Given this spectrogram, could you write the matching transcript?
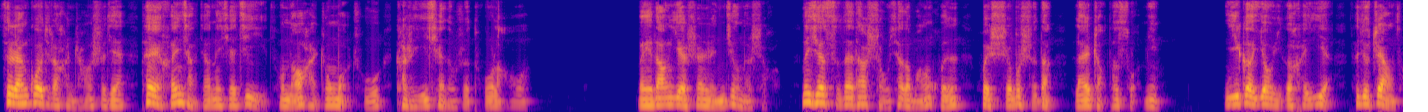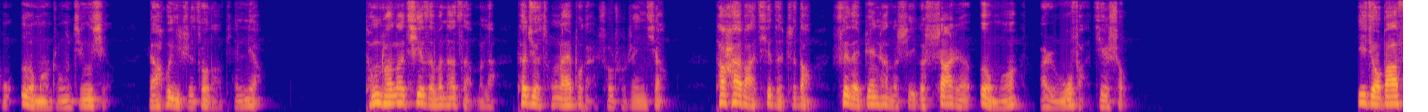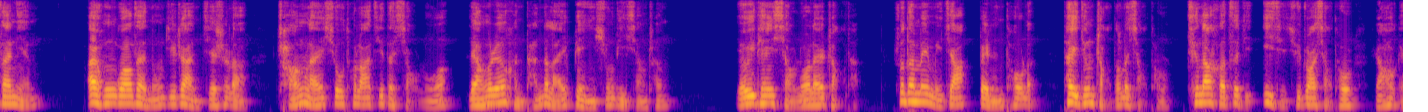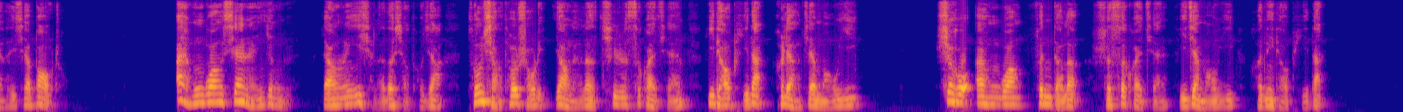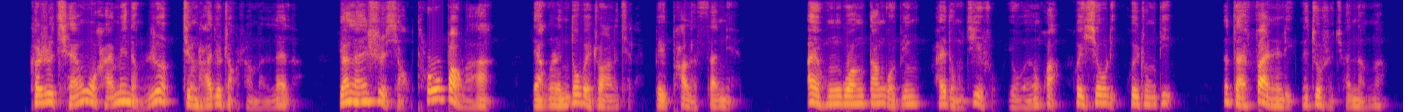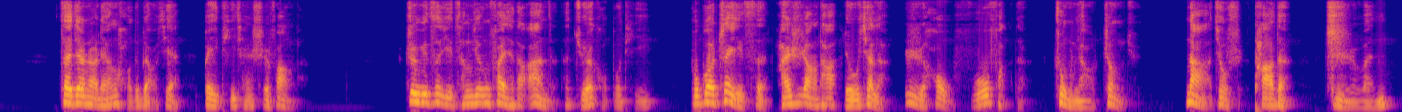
虽然过去了很长时间，他也很想将那些记忆从脑海中抹除，可是，一切都是徒劳啊！每当夜深人静的时候，那些死在他手下的亡魂会时不时的来找他索命。一个又一个黑夜，他就这样从噩梦中惊醒，然后一直做到天亮。同床的妻子问他怎么了，他却从来不敢说出真相。他害怕妻子知道睡在边上的是一个杀人恶魔，而无法接受。一九八三年。艾红光在农机站结识了常来修拖拉机的小罗，两个人很谈得来，便以兄弟相称。有一天，小罗来找他，说他妹妹家被人偷了，他已经找到了小偷，请他和自己一起去抓小偷，然后给他一些报酬。艾红光欣然应允，两个人一起来到小偷家，从小偷手里要来了七十四块钱、一条皮带和两件毛衣。事后，艾红光分得了十四块钱、一件毛衣和那条皮带。可是钱物还没等热，警察就找上门来了。原来是小偷报了案，两个人都被抓了起来，被判了三年。艾红光当过兵，还懂技术，有文化，会修理，会种地，那在犯人里那就是全能啊！再加上良好的表现，被提前释放了。至于自己曾经犯下的案子，他绝口不提。不过这一次，还是让他留下了日后伏法的重要证据，那就是他的指纹。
